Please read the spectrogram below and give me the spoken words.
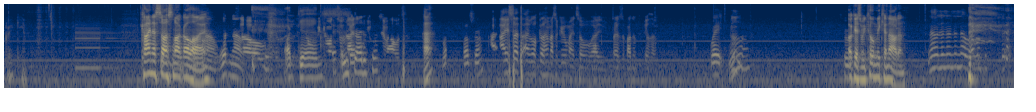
Great game. Kinda sus, not gonna lie. Now, what now? So, again. because Whose I side will is kill him out. Huh? What's wrong? I, I said I will kill him as a crewmate, so I pressed the button to kill him. Wait, me? No. Okay, so we kill Mika now then. No, no, no, no, no. I want to.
